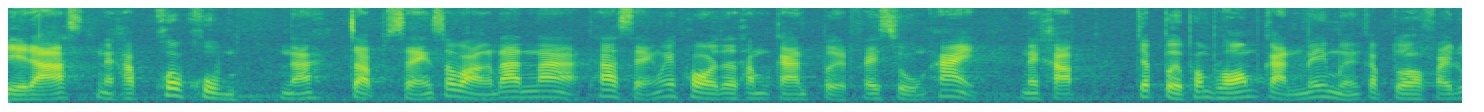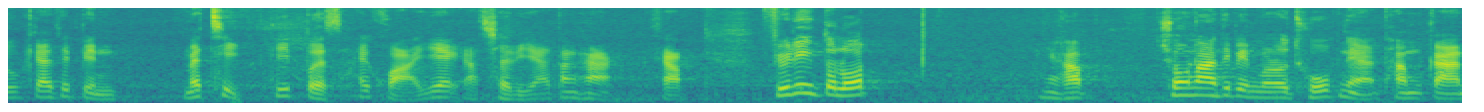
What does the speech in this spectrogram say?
ADAS นะครับควบคุมนะจับแสงสว่างด้านหน้า ถ้าแสงไม่พอจะทำการเปิดไฟสูงให้นะครับจะเปิดพร้อม ๆ กันไม่เหมือนกับตัวไฟลูกแก้วที่เป็น Matic ที่เปิดซ้ายขวาแยกอัจฉริยะตั้งหากครับฟีลลิ่งตัวรถนะครับช่วงล่างที่เป็นโมโนทูบเนี่ยทำการ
